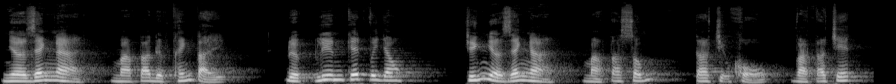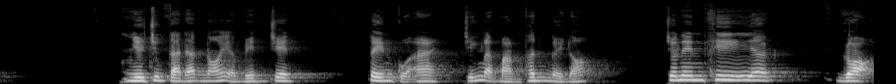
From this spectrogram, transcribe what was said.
Nhờ danh Ngài mà ta được thánh tẩy, được liên kết với nhau. Chính nhờ danh Ngài mà ta sống, ta chịu khổ và ta chết. Như chúng ta đã nói ở bên trên, tên của ai chính là bản thân người đó. Cho nên khi ờ, gọi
